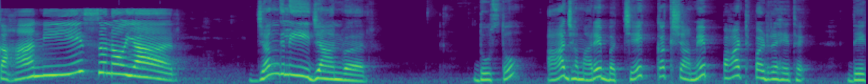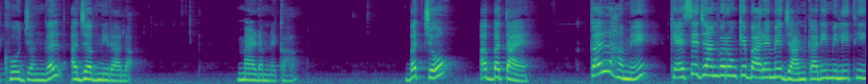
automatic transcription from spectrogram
कहानी सुनो यार। जंगली जानवर। दोस्तों, आज हमारे बच्चे कक्षा में पाठ पढ़ रहे थे। देखो जंगल अजब निराला, मैडम ने कहा। बच्चों, अब बताएँ, कल हमें कैसे जानवरों के बारे में जानकारी मिली थी?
